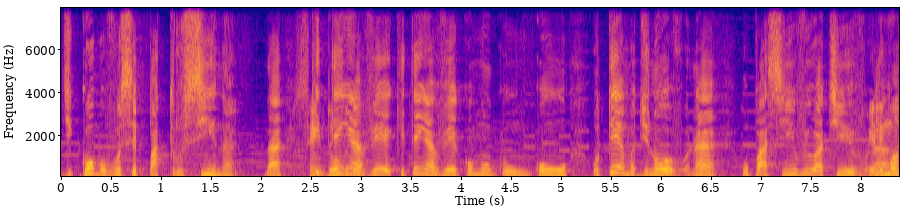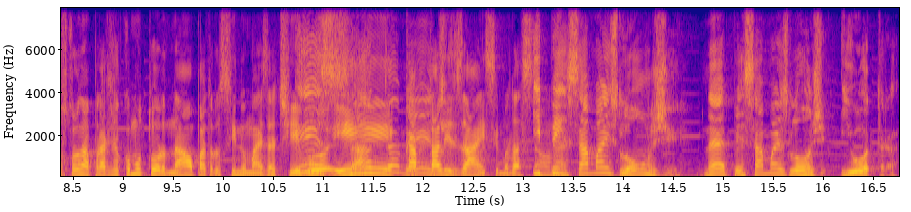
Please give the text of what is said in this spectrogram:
de como você patrocina né? Que dúvida. tem a ver, que tem a ver com, com, com o tema, de novo, né? O passivo e o ativo. Ele né? mostrou na prática como tornar o patrocínio mais ativo Exatamente. e capitalizar em cima da ação. E né? pensar mais longe, né? Pensar mais longe. E outra,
